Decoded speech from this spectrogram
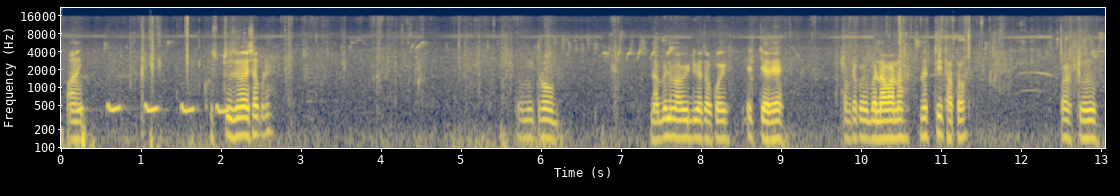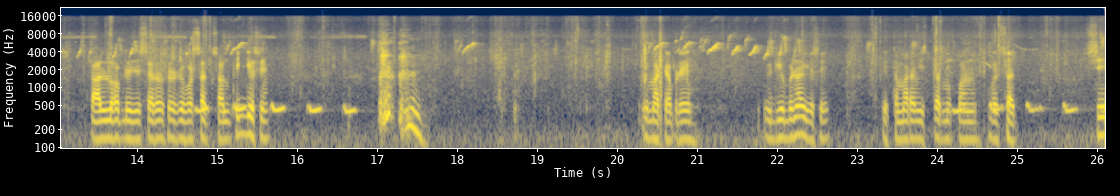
પાણી ખુશતું જોઈએ છે આપણે તો મિત્રો નબીનમાં વીડિયો તો કોઈ અત્યારે આપણે કોઈ બનાવવાનો નથી થતો. પરંતુ કાલનો આપણે જે સરસ વરસાદ ચાલુ થઈ ગયો છે, એ માટે આપણે વીડિયો બનાવ્યો છે કે તમારા વિસ્તારમાં પણ વરસાદ છે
